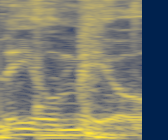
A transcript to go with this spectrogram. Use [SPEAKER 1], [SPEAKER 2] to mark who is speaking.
[SPEAKER 1] Leo Mayo.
